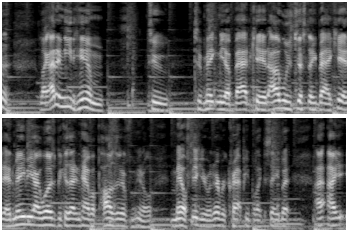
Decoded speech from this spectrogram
like I didn't need him to to make me a bad kid. I was just a bad kid, and maybe I was because I didn't have a positive you know male figure, whatever crap people like to say. But I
